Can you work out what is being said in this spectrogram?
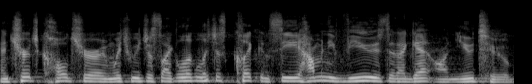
and church culture in which we just like, look, let's just click and see how many views did I get on YouTube.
